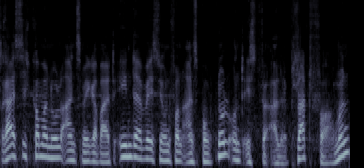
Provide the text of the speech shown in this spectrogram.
30,01 MB in der Version von 1.0 und ist für alle Plattformen.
